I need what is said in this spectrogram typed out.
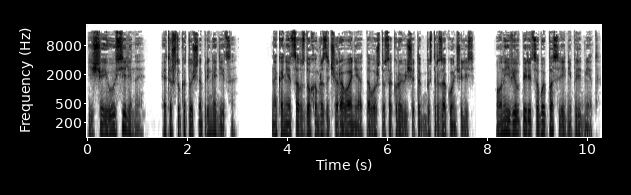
Еще и усиленное. Эта штука точно пригодится. Наконец, со вздохом разочарования от того, что сокровища так быстро закончились, он явил перед собой последний предмет.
